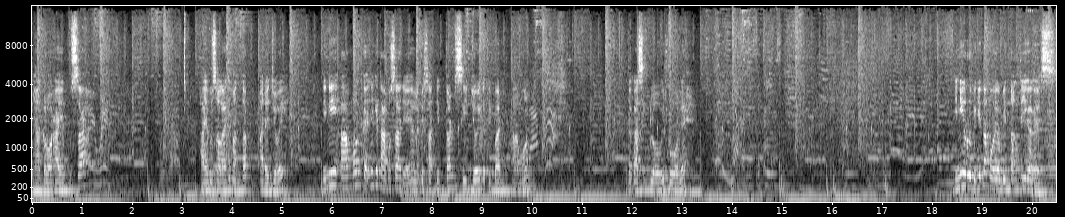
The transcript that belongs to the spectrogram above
Nah, keluar Hayabusa. Hayabusa lagi mantap. Ada Joy. Ini Amon kayaknya kita hapus saja ya. Lebih sakit turn si Joy ketiban Amon. Kita kasih glowin boleh. Ini Ruby kita mau yang bintang 3 guys.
